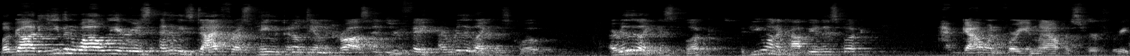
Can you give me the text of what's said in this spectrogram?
But God, even while we are his enemies, died for us, paying the penalty on the cross. And through faith, I really like this quote. I really like this book. If you want a copy of this book, I've got one for you in my office for free.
